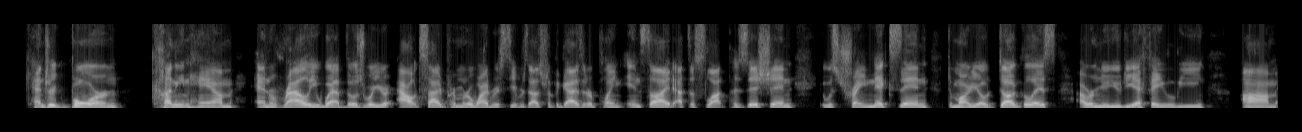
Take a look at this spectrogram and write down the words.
Kendrick Bourne, Cunningham, and Raleigh Webb. Those were your outside perimeter wide receivers. That's for the guys that are playing inside at the slot position. It was Tre Nixon, Demario Douglas, our new UDFA Lee, um,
